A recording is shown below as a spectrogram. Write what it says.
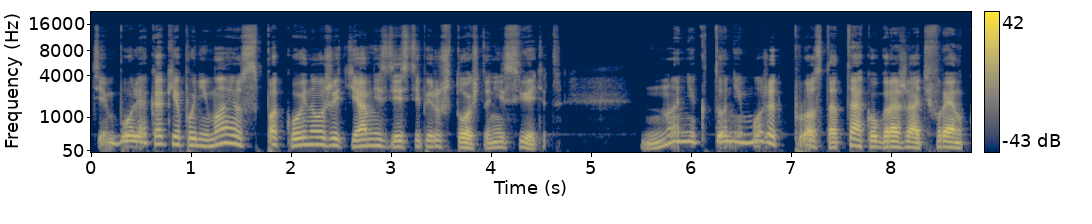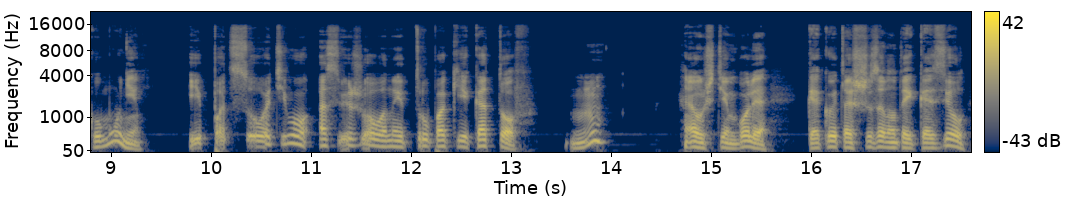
Тем более, как я понимаю, спокойного житья мне здесь теперь уж точно не светит. Но никто не может просто так угрожать Фрэнку Муни и подсовывать ему освежеванные трупаки котов. М? А уж тем более какой-то шизанутый козел,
